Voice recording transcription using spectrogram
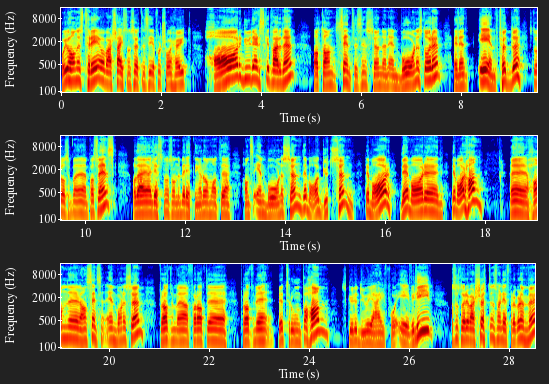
Og Johannes 3, og vers 16 og 17 sier for så høyt har Gud elsket verden at han sendte sin sønn den enbårne, står det. Eller en enfødde, står også på, på svensk. Og det er, Jeg har lest noen sånne beretninger om at uh, hans enbårne sønn det var Guds sønn. Det var, det var, uh, det var han. Uh, han. Han sendte sin enbårne sønn for at, for at, for at ved, ved troen på ham skulle du og jeg få evig liv. Og så står det i vers 17, som er lett for å glemme,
